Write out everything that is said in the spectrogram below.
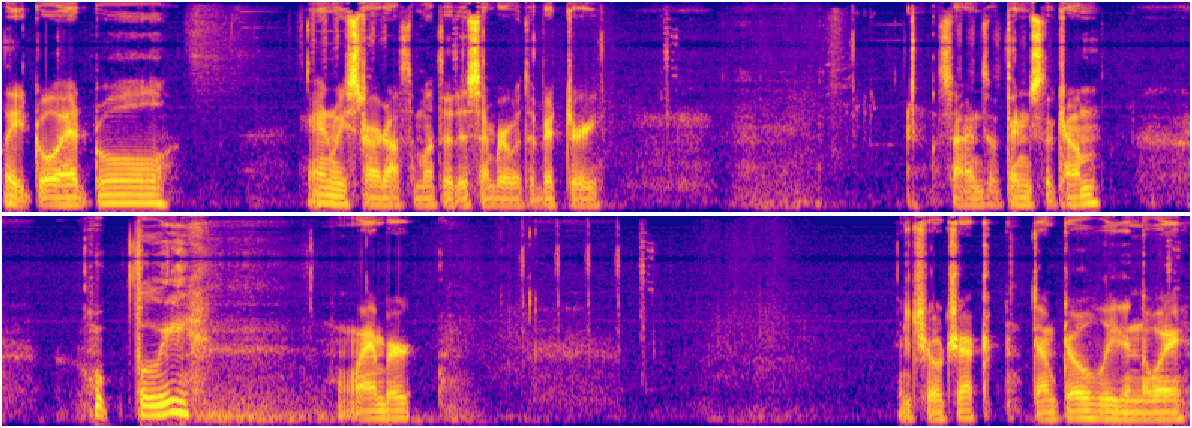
Late go ahead goal. And we start off the month of December with a victory. Signs of things to come. Hopefully, Lambert and Trocheck, Demko leading the way.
